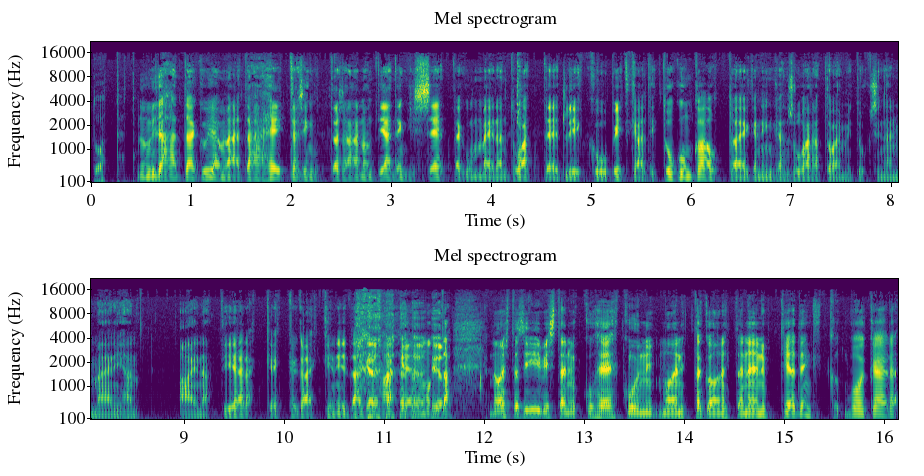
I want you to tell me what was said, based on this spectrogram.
tuotteita? No mitähän täkyjä mä tähän heittäisin, kun tässähän on tietenkin se, että kun meidän tuotteet liikkuu pitkälti tukun kautta eikä niinkään suoratoimituksina, niin mä en ihan aina tiedä, kekkä kaikki niitä on hakemaan. mutta noista siivistä nyt kun hehkuin, niin mainittakoon, että ne nyt tietenkin voi käydä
